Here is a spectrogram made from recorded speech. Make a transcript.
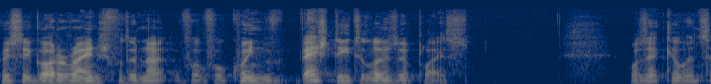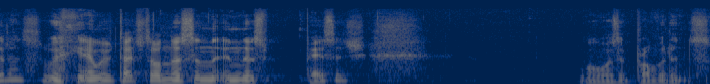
Firstly, God arranged for, the, for, for Queen Vashti to lose her place. Was that coincidence? We, you know, we've touched on this in, in this passage. Or was it providence?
